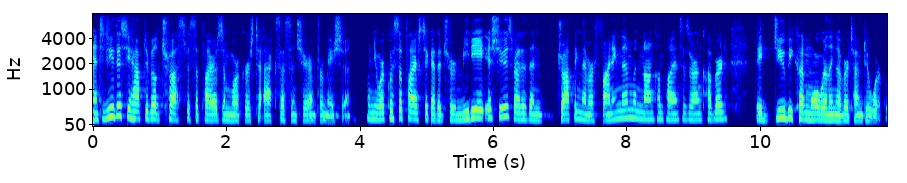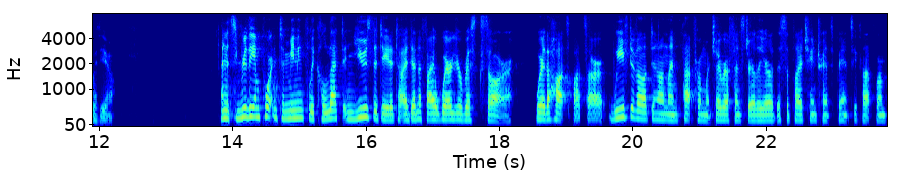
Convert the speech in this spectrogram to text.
and to do this, you have to build trust with suppliers and workers to access and share information. When you work with suppliers together to remediate issues rather than dropping them or finding them when non-compliances are uncovered, they do become more willing over time to work with you. And it's really important to meaningfully collect and use the data to identify where your risks are where the hotspots are. We've developed an online platform, which I referenced earlier, the supply chain transparency platform,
